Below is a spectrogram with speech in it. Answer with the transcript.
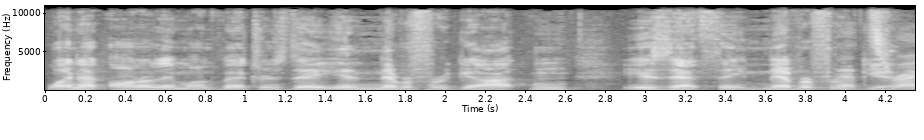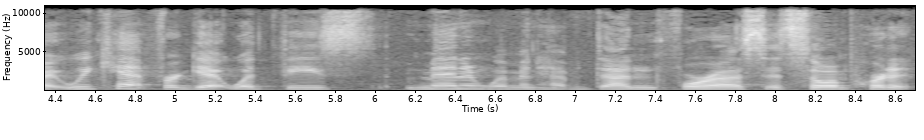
why not honor them on Veterans Day? And Never Forgotten is that thing. Never forget. That's right. We can't forget what these men and women have done for us. It's so important.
